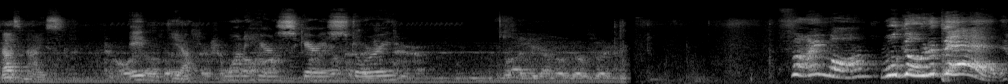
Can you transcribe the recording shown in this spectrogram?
That's nice. Aidan, Yeah. want to hear a scary story? Fine, Mom. We'll go to bed.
